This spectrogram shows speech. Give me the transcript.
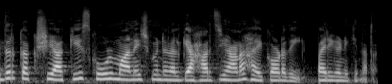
എതിർകക്ഷിയാക്കി സ്കൂൾ മാനേജ്മെന്റ് നൽകിയ ഹർജിയാണ് ഹൈക്കോടതി പരിഗണിക്കുന്നത്.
